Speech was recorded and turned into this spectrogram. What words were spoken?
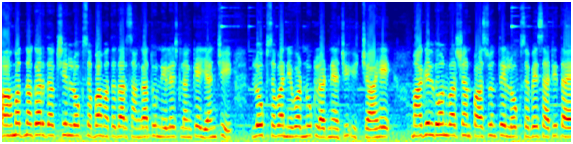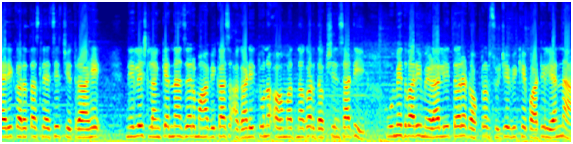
अहमदनगर दक्षिण लोकसभा मतदारसंघातून निलेश लंके यांची लोकसभा निवडणूक लढण्याची इच्छा आहे. मागील दोन वर्षांपासून ते लोकसभेसाठी तयारी करत असल्याचे चित्र आहे. निलेश लंकेंना जर महाविकास आघाडीतून अहमदनगर दक्षिणसाठी उमेदवारी मिळाली तर डॉक्टर सुजय विखे पाटील यांना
